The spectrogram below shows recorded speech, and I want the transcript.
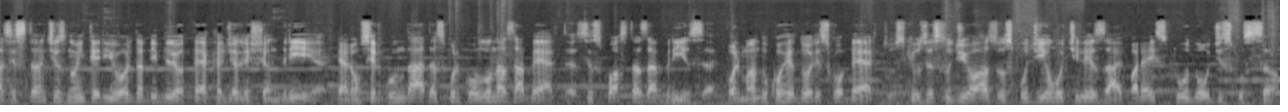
As estantes no interior da biblioteca de Alexandria eram circundadas por colunas abertas, expostas à brisa, formando corredores cobertos que os estudiosos podiam utilizar para estudo ou discussão.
